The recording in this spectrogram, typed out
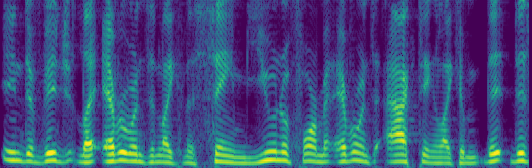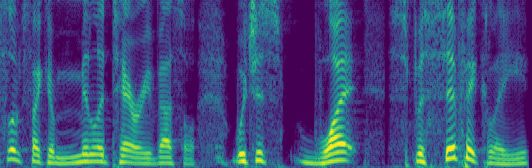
individual like everyone's in like the same uniform and everyone's acting like a this looks like a military vessel, which is what specifically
